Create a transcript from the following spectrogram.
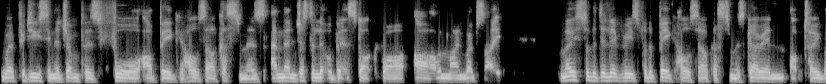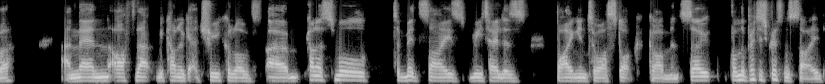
we're producing the jumpers for our big wholesale customers and then just a little bit of stock for our, our online website. Most of the deliveries for the big wholesale customers go in October. And then after that, we kind of get a trickle of um, kind of small to mid size retailers buying into our stock garments. So from the British Christmas side,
